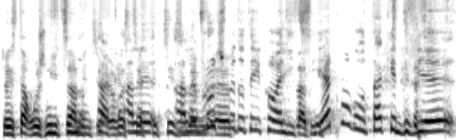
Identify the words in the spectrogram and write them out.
To jest ta różnica no między tak, eurosceptycyzmem... Ale, ale wróćmy do tej koalicji. Jak mogą takie dwie,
